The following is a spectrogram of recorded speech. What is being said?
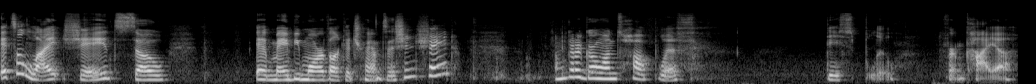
It's a light shade, so it may be more of like a transition shade. I'm gonna go on top with this blue from Kaeya.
